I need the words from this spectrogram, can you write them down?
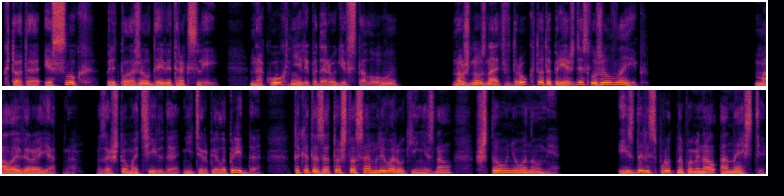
«Кто-то из слуг», — предположил Дэвид Рокслей. «На кухне или по дороге в столовую?» Нужно узнать, вдруг кто-то прежде служил в Лаик. Маловероятно. За что Матильда не терпела Придда, так это за то, что сам Леворукий не знал, что у него на уме. Издали спрут напоминал о Несте,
